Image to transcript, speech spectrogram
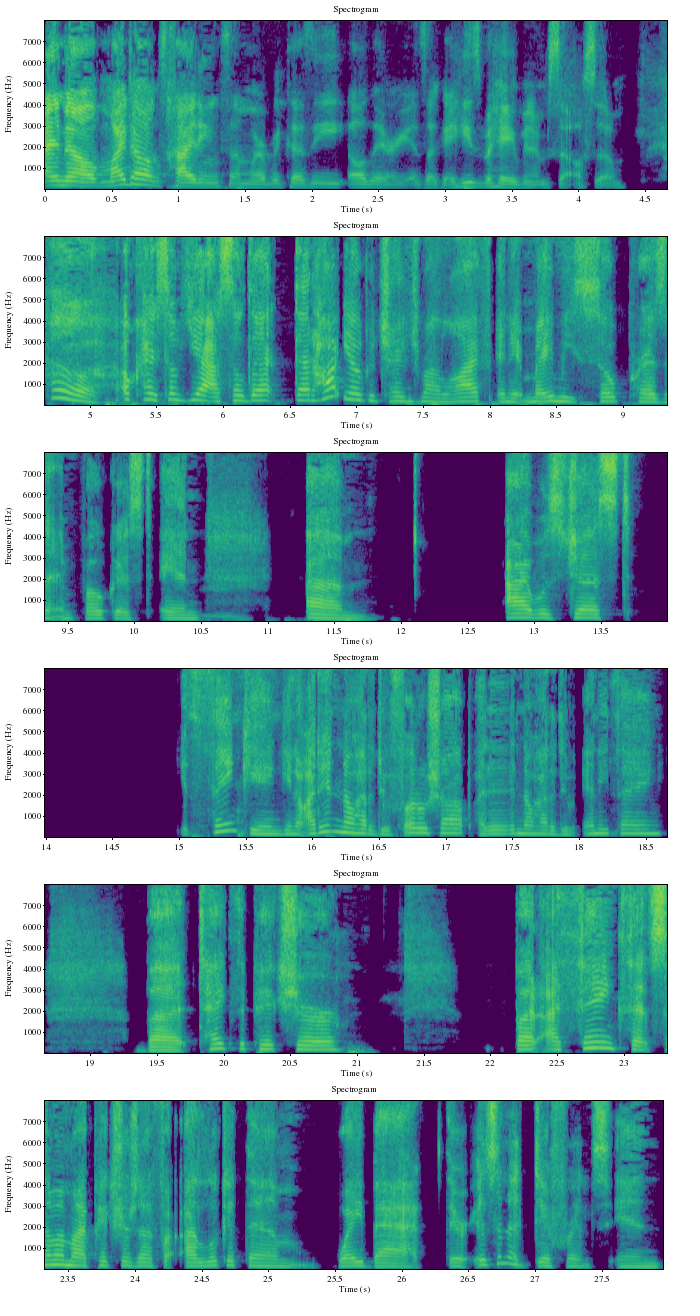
I know my dog's hiding somewhere because he. Oh, there he is. Okay, he's behaving himself. So. okay, so yeah, so that that hot yoga changed my life, and it made me so present and focused, and mm. um, I was just thinking, you know, I didn't know how to do Photoshop. I didn't know how to do anything but take the picture. But I think that some of my pictures, if I look at them way back, there isn't a difference in,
